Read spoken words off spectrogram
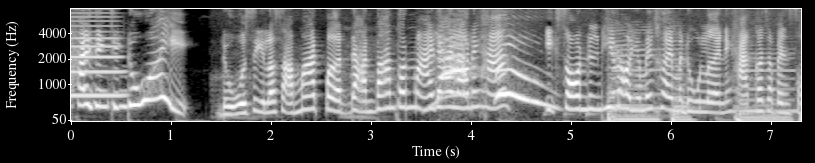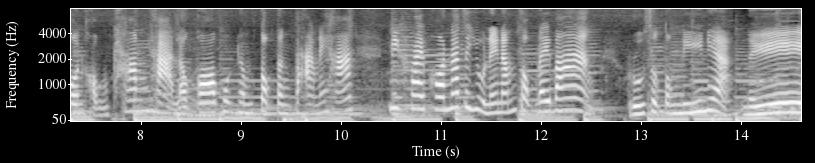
ใช่จริง ๆด้วย ดูสิเราสามารถเปิดด่านบ้านต้นไม้ได้แล้วนะคะ อีกโซนหนึ่งที่เรายังไม่เคยมาดูเลยนะคะ ก็จะเป็นโซนของถ้ำค่ะ แล้วก็พวกน้ำตกต่างๆนะคะ มีใครพอน่าจะอยู่ในน้ำตกได้บ้าง รู้สึกตรงนี้เนี่ยนี่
